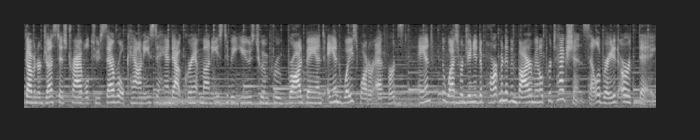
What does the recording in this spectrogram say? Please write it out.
Governor Justice traveled to several counties to hand out grant monies to be used to improve broadband and wastewater efforts, and the West Virginia Department of Environmental Protection celebrated Earth Day.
